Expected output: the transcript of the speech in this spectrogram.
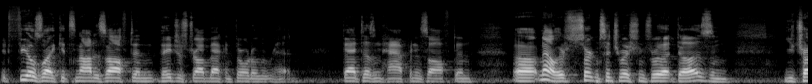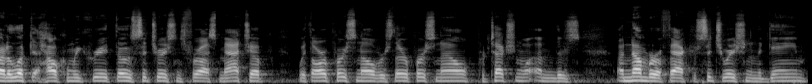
it feels like it's not as often. They just drop back and throw it over their head. That doesn't happen as often. Uh, now, there's certain situations where that does, and you try to look at how can we create those situations for us, matchup with our personnel versus their personnel, protection. I mean, there's a number of factors, situation in the game.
